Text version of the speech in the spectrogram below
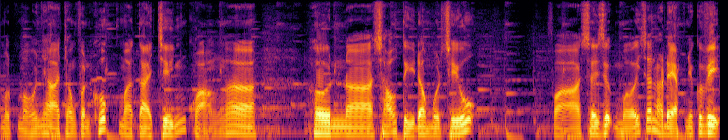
Một mẫu nhà trong phân khúc mà tài chính khoảng uh, hơn uh, 6 tỷ đồng một xíu và xây dựng mới rất là đẹp nha quý vị.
